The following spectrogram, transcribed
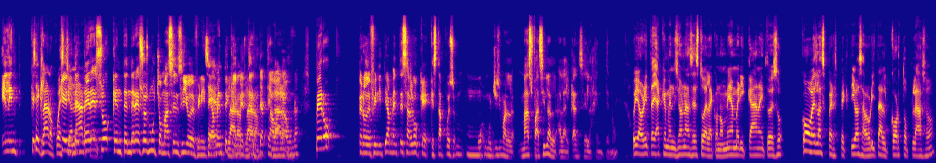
Sí, claro, cuestionar. Que entender eso, que entender eso es mucho más sencillo definitivamente que el meterte a clavar a una. Pero, pero definitivamente es algo que, está pues muchísimo más fácil al, alcance de la gente, ¿no? Oye, ahorita ya que mencionas esto de la economía americana y todo eso, ¿cómo ves las perspectivas ahorita al corto plazo?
